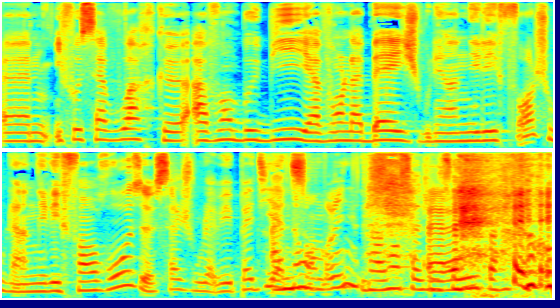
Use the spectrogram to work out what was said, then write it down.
Euh, il faut savoir que avant Bobby et avant l'abeille, je voulais un éléphant, je voulais un éléphant rose. Ça, je vous l'avais pas dit, ah Anne-Sandrine. Non. non, ça je ne euh, savais pas.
